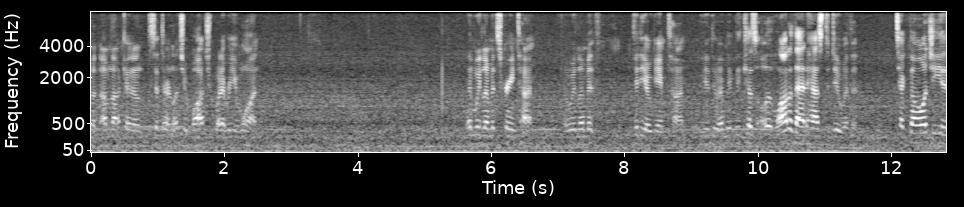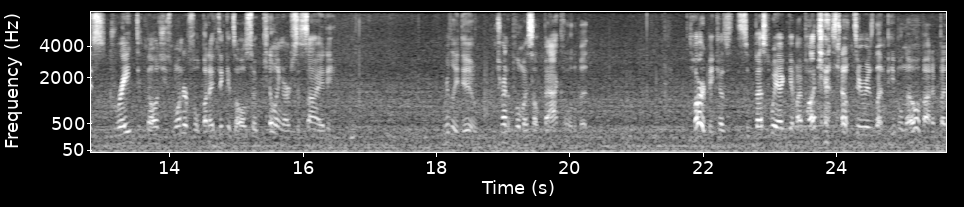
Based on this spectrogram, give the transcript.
But I'm not going to sit there and let you watch whatever you want. And we limit screen time. And we limit video game time. Do, I mean, because a lot of that has to do with it. Technology is great, technology is wonderful, but I think it's also killing our society really do. I'm trying to pull myself back a little bit. Hard because it's the best way I can get my podcast out there is letting people know about it. But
